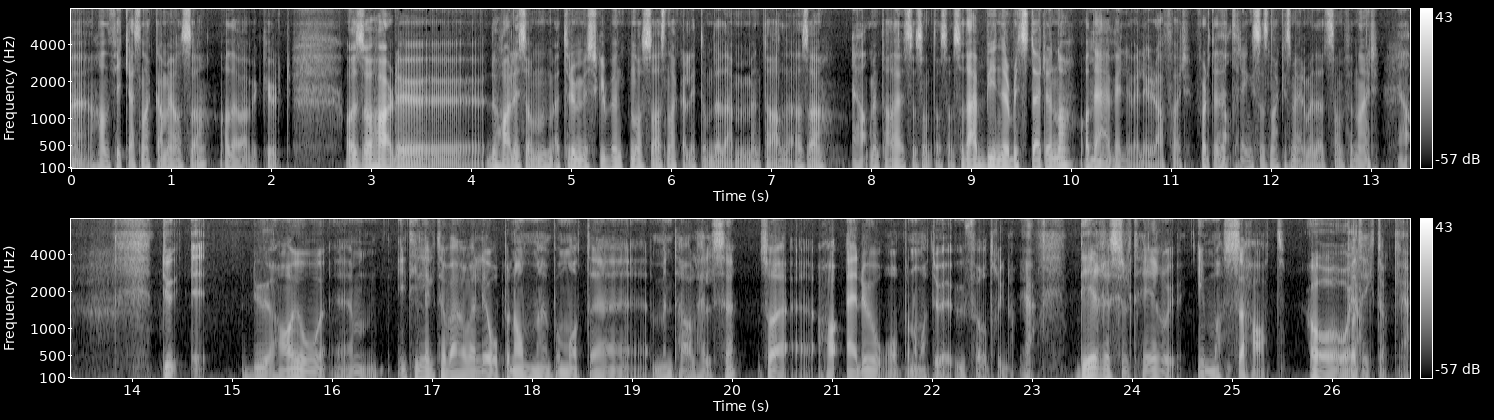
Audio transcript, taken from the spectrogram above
Eh, Han fikk jeg snakka med også, og det var veldig kult. Og så har du du har liksom, Jeg tror Muskelbunten også har snakka litt om det der med mental, altså, Ja. mental helse og sånt også. Så det er begynner å bli større nå, og det er jeg Mm. veldig veldig glad for. For det, det trengs å snakkes mer om i dette samfunnet her. Du, eh, du har jo, i tillegg til å være veldig åpen om eh, på en måte mental helse, så eh, er du jo åpen om at du er uføretrygda. Ja. Det resulterer jo i masse hat Oh, på. TikTok. Ja.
